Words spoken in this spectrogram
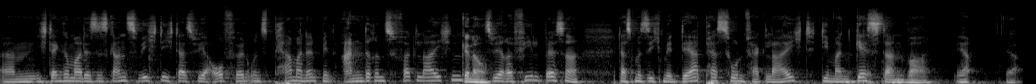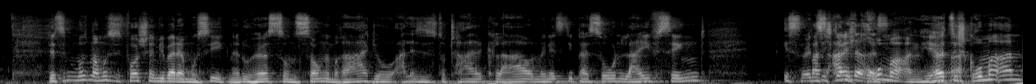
Ähm, Ich denke mal, das ist ganz wichtig, dass wir aufhören, uns permanent mit anderen zu vergleichen. Genau. Es wäre viel besser, dass man sich mit der Person vergleicht, die man gestern war. Ja. Ja. Das muss, man muss sich vorstellen wie bei der Musik. Ne? Du hörst so einen Song im Radio, alles ist total klar und wenn jetzt die Person live singt, ist Hört was sich gleich anderes. krummer an, ja. Hört sich krummer an.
